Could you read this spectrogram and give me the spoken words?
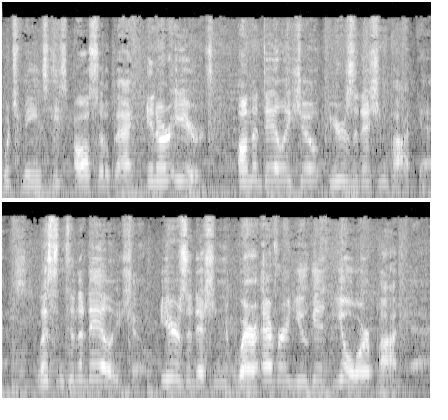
which means he's also back in our ears on The Daily Show Ears Edition podcast. Listen to The Daily Show Ears Edition wherever you get your podcast.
